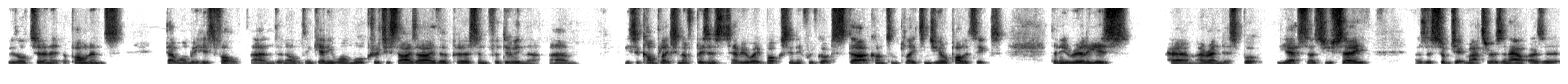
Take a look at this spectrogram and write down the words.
with alternate opponents, that won't be his fault. And I don't think anyone will criticise either person for doing that. Um, it's a complex enough business, as heavyweight boxing. If we've got to start contemplating geopolitics, then it really is um, horrendous. But yes, as you say, as a subject matter, as an out, as a,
